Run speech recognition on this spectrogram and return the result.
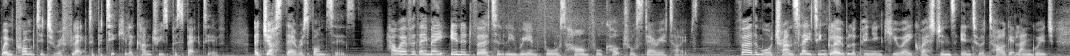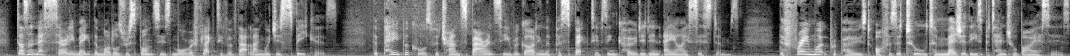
when prompted to reflect a particular country's perspective, adjust their responses. However, they may inadvertently reinforce harmful cultural stereotypes, Furthermore, translating global opinion QA questions into a target language doesn't necessarily make the model's responses more reflective of that language's speakers. The paper calls for transparency regarding the perspectives encoded in AI systems. The framework proposed offers a tool to measure these potential biases,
